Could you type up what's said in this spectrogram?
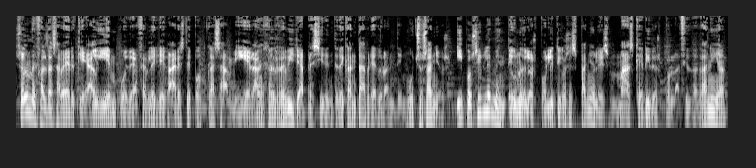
Solo me falta saber que alguien puede hacerle llegar este podcast a Miguel Ángel Revilla, presidente de Cantabria durante muchos años y posiblemente uno de los políticos españoles más queridos por la ciudadanía,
